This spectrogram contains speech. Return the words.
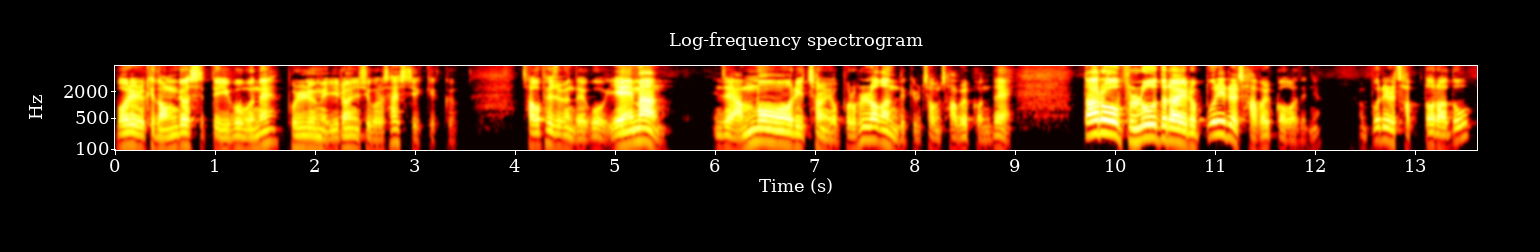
머리 이렇게 넘겼을 때 이 부분에 볼륨이 이런 식으로 살 수 있게끔 작업해주면 되고 얘만 이제 앞머리처럼 옆으로 흘러가는 느낌처럼 잡을 건데 따로 블로우 드라이로 뿌리를 잡을 거거든요. 뿌리를 잡더라도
